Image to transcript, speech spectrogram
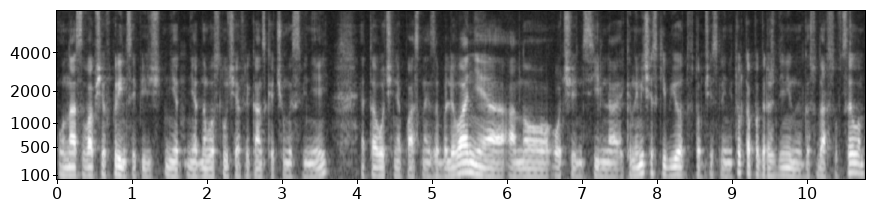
У нас вообще в принципе нет ни одного случая африканской чумы свиней. Это очень опасное заболевание, оно очень сильно экономически бьет, в том числе не только по гражданину, но и государству в целом,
